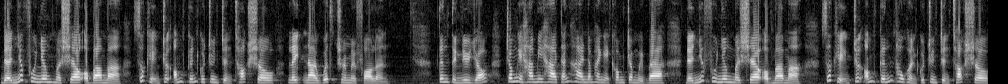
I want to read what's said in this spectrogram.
Đệ nhất phu nhân Michelle Obama xuất hiện trước ống kính của chương trình talk show Late Night with Jimmy Fallon. Tin từ New York, trong ngày 22 tháng 2 năm 2013, đệ nhất phu nhân Michelle Obama xuất hiện trước ống kính thâu hình của chương trình talk show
